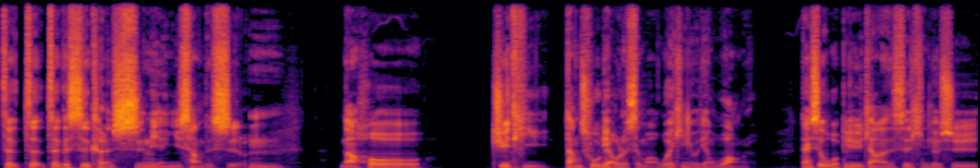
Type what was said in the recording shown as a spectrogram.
这这这个是可能十年以上的事了，嗯。然后具体当初聊了什么，我已经有点忘了。但是我必须讲的事情就是，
